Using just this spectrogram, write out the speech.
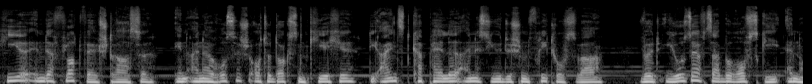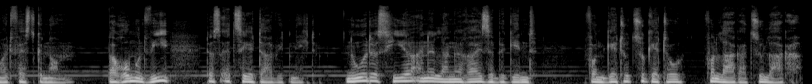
Hier in der Flottwellstraße, in einer russisch-orthodoxen Kirche, die einst Kapelle eines jüdischen Friedhofs war, wird Josef Saborowski erneut festgenommen. Warum und wie, das erzählt David nicht. Nur, dass hier eine lange Reise beginnt, von Ghetto zu Ghetto, von Lager zu Lager.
